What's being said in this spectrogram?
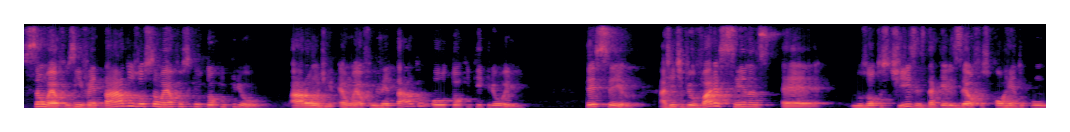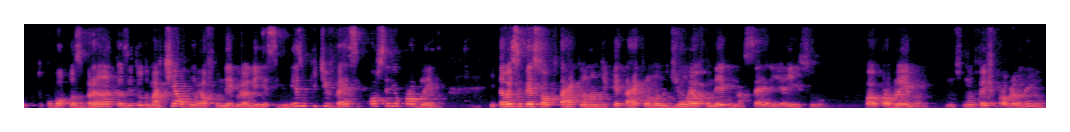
são elfos inventados ou são elfos que o Tolkien criou? Arondir é um elfo inventado ou o Tolkien que criou ele? Terceiro, a gente viu várias cenas é, nos outros teasers daqueles elfos correndo com, com, roupas brancas e tudo, mas tinha algum elfo negro ali? Assim, mesmo que tivesse, qual seria o problema? Então, esse pessoal que está reclamando de quê? Está reclamando de um elfo negro na série? É isso? Qual é o problema? Não, não vejo problema nenhum.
